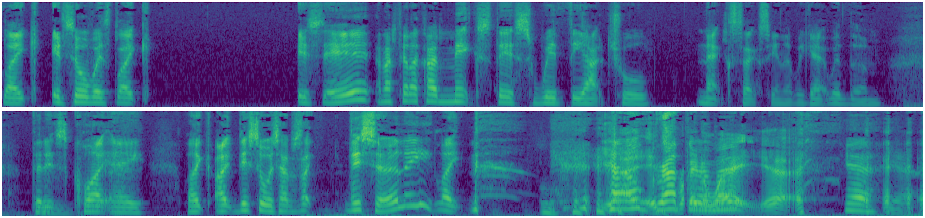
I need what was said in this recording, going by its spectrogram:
like it's always like it's here, and I feel like I mix this with the actual next sex scene that we get with them. That it's mm, quite a like I, this always happens like this early, like yeah, I'll grab the right away. remote. Yeah. yeah. yeah.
